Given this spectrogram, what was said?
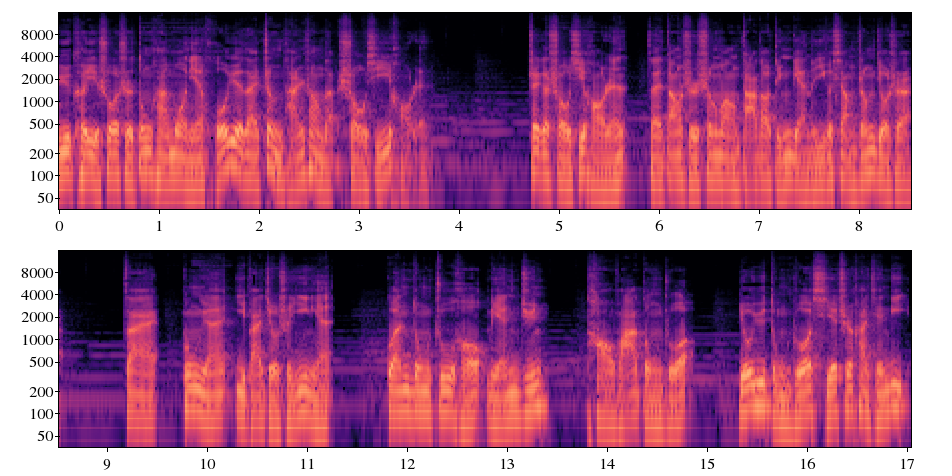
虞可以说是东汉末年活跃在政坛上的首席好人。这个首席好人，在当时声望达到顶点的一个象征，就是在公元一百九十一年，关东诸侯联军讨伐董卓，由于董卓挟持汉献帝，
